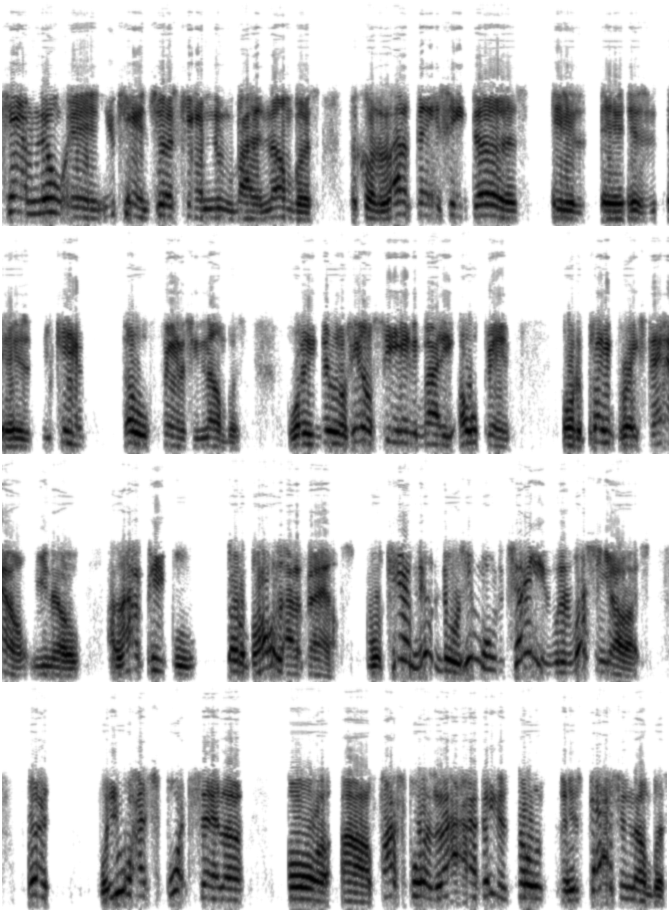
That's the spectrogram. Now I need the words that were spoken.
Cam Newton, you can't judge Cam Newton by the numbers because a lot of things he does is is is, is you can't throw fantasy numbers. What he do if he don't see anybody open or the play breaks down, you know, a lot of people throw the ball out of bounds. What Cam Newton do is he moved the chains with his rushing yards. But when you watch Sports Center or uh, Fox Sports Live, they just throw his passing numbers,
